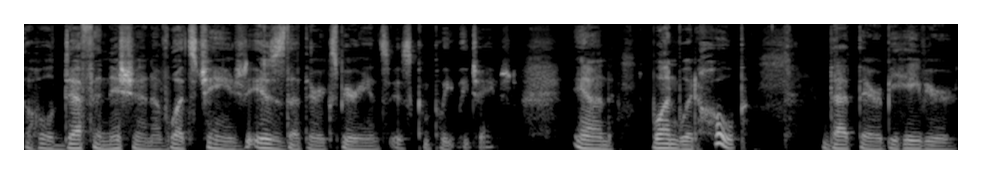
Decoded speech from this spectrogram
The whole definition of what's changed is that their experience is completely changed. And one would hope that their behavior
